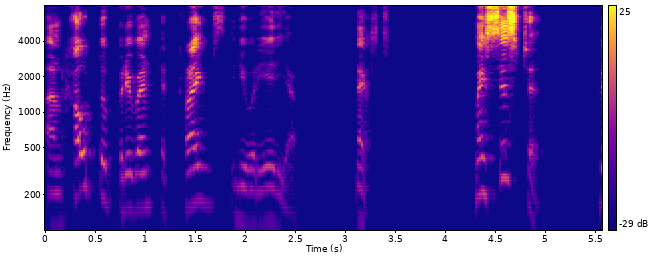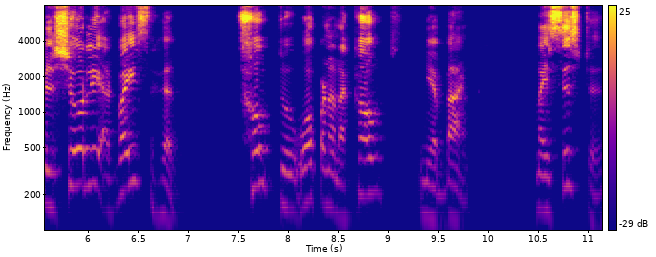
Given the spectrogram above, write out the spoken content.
and how to prevent crimes in your area next my sister will surely advise her how to open an account in a bank my sister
